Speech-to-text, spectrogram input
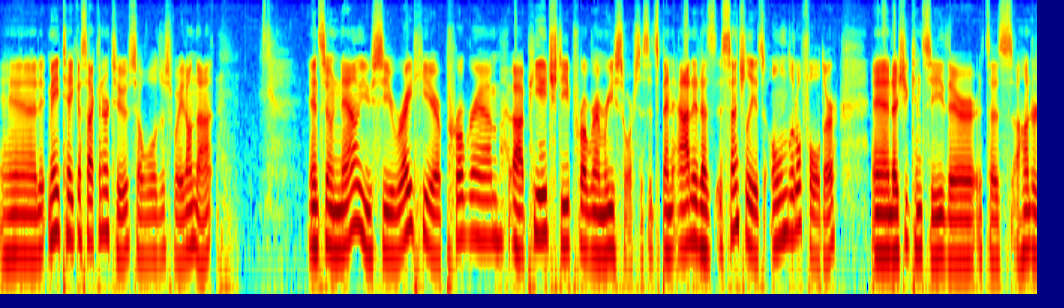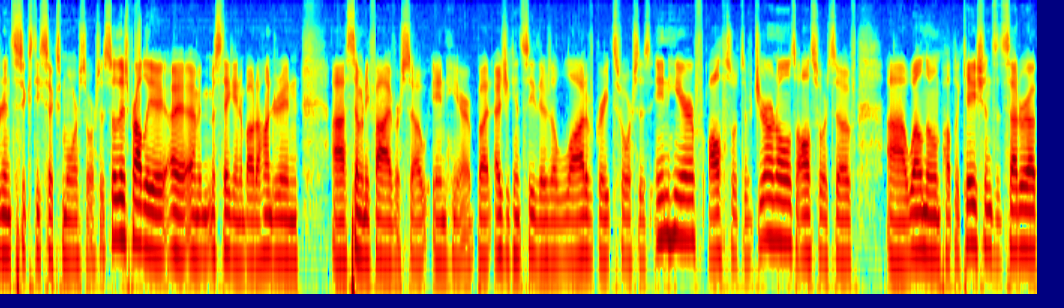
and it may take a second or two, so we'll just wait on that. And so now you see right here, program uh, PhD program resources. It's been added as essentially its own little folder. And as you can see there, it says 166 more sources. So there's probably, i I'm mistaken, about 175 or so in here. But as you can see, there's a lot of great sources in here, all sorts of journals, all sorts of uh, well-known publications, etc.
